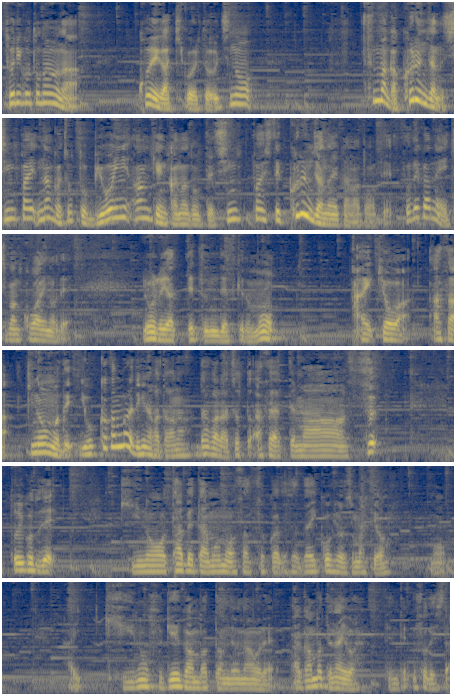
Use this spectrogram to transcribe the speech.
独り言のような声が聞こえると、うちの妻が来るんじゃない、心配、なんかちょっと病院案件かなと思って心配して来るんじゃないかなと思って、それがね、一番怖いので、夜やってるんですけども、はい、今日は朝、昨日もで4日間ぐらいできなかったかな。だからちょっと朝やってまーす。ということで、昨日食べたものを早速私は大好評しますよ。もう。はい。昨日すげえ頑張ったんだよな、俺。あ、頑張ってないわ。全然嘘でした。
